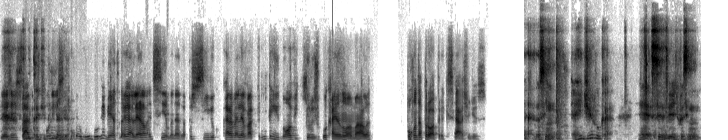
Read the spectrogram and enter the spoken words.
E a gente sabe que por isso que tem algum envolvimento da galera lá de cima, né? Não é possível que o cara vai levar 39 quilos de cocaína numa mala por conta própria. O que você acha disso? Assim, é ridículo, cara. É, você vê, tipo assim,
